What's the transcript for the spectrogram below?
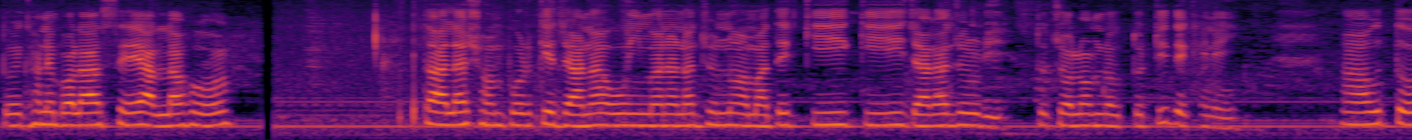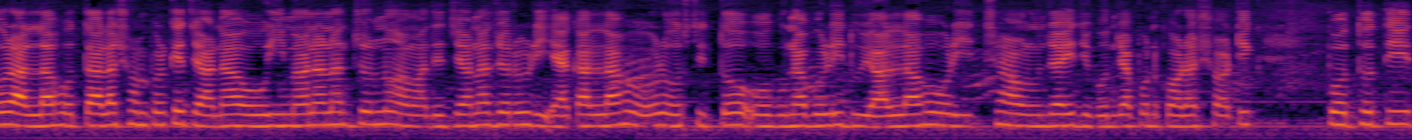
তো এখানে বলা আছে, আল্লাহ তাআলা সম্পর্কে জানা ও ইমান আনার জন্য আমাদের কি কি জানা জরুরি? তো চলো আমরা উত্তরটি দেখে নেই। উত্তর আল্লাহ তাআলা সম্পর্কে জানা ও ইমান আনার জন্য আমাদের জানা জরুরি। এক, আল্লাহর অস্তিত্ব ও গুণাবলী। দুই, আল্লাহর ইচ্ছা অনুযায়ী জীবনযাপন করার সঠিক পদ্ধতি।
